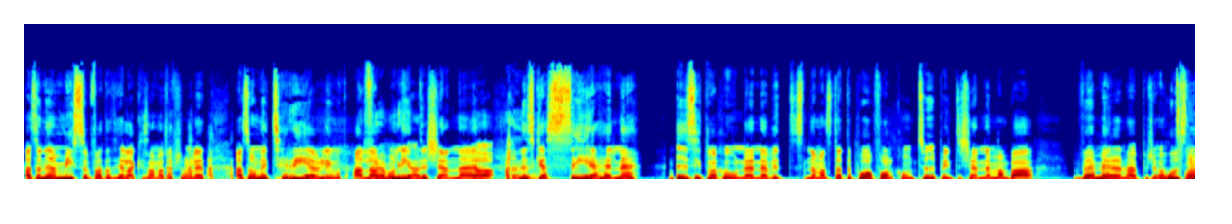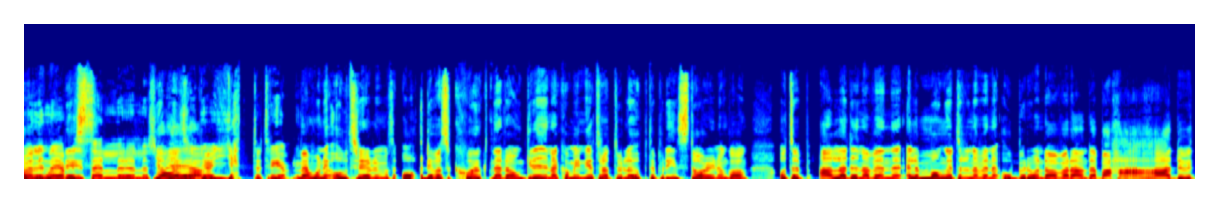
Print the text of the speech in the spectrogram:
Alltså ni har missuppfattat hela Cassandras personlighet. Alltså hon är trevlig mot alla hon Främlingar. inte känner. Ja. Ni ska se henne i situationer när, vi, när man stöter på folk hon typ inte känner. Man bara, vem är den här personen? Who's Ja, eller när jag beställer eller så. Ja, ja, ja. Alltså, jag är jättetrevlig. Men hon är otrevlig och det var så sjukt när de grejerna kom in, jag tror att du la upp det på din story någon gång och typ alla dina vänner, eller många av dina vänner oberoende av varandra bara haha du är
